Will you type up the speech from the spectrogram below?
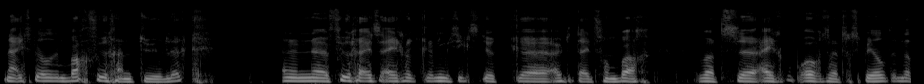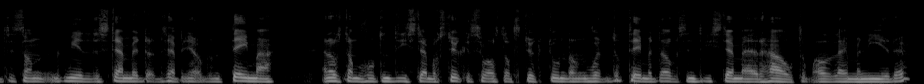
Nou, ik speelde een Bach-fuga natuurlijk. En een eh fuga is eigenlijk een muziekstuk eh, uit de tijd van Bach. Wat eh, eigenlijk op orgels werd gespeeld. En dat is dan met meerdere stemmen. Dat heb je altijd een thema. En als het dan bijvoorbeeld een driestemmig stuk is, zoals dat stuk toen, dan wordt dat thema telkens in drie stemmen herhaald op allerlei manieren.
